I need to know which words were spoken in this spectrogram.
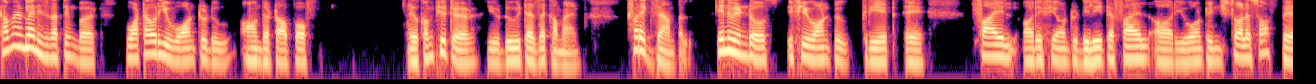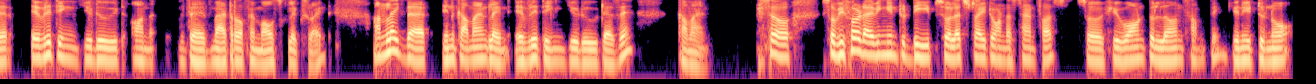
command line is nothing but whatever you want to do on the top of your computer, you do it as a command. For example, in Windows, if you want to create a file or if you want to delete a file or you want to install a software, everything you do it on a matter of a mouse clicks, right? Unlike that, in command line, everything you do it as a command. So, so before diving into deep, so let's try to understand first. So if you want to learn something, you need to know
